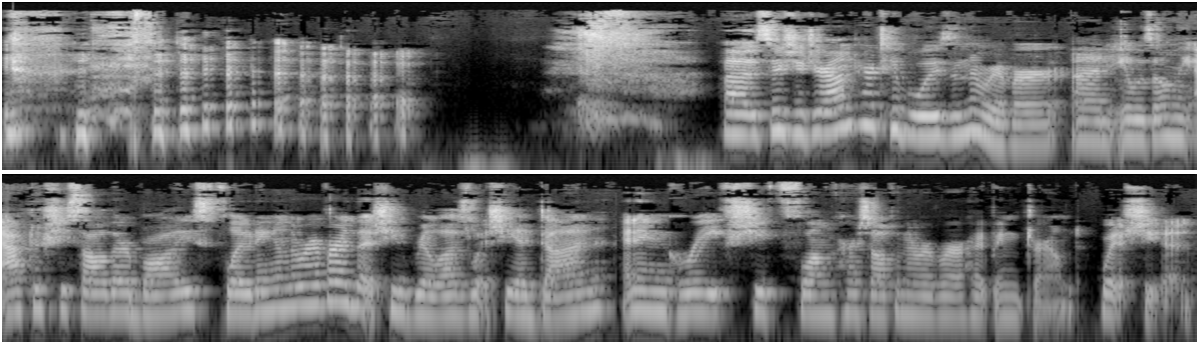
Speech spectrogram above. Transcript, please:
Uh, so she drowned her two boys in the river, and it was only after she saw their bodies floating in the river that she realized what she had done, and in grief, she flung herself in the river hoping to drown, which she did.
